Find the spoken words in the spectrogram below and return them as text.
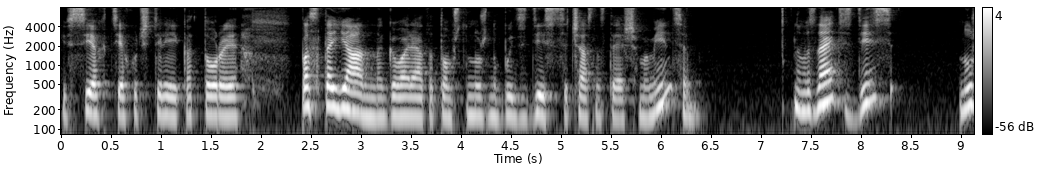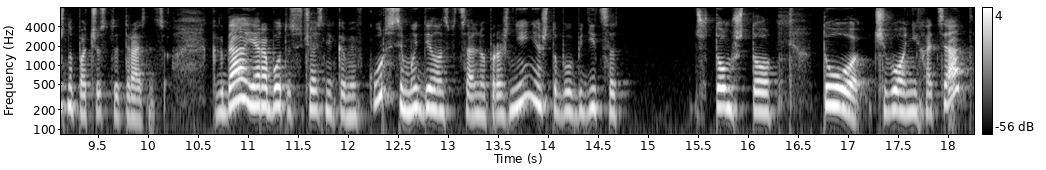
и всех тех учителей, которые постоянно говорят о том, что нужно быть здесь, сейчас, в настоящем моменте. Но вы знаете, здесь нужно почувствовать разницу. Когда я работаю с участниками в курсе, мы делаем специальное упражнение, чтобы убедиться в том, что то, чего они хотят,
